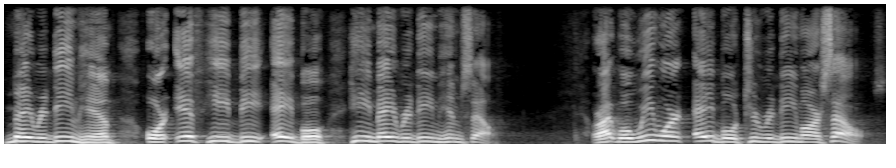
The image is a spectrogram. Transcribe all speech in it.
may redeem him, or if he be able, he may redeem himself. All right, well, we weren't able to redeem ourselves.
